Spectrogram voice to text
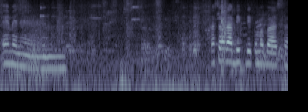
M&M. Arabic di ko mabasa.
